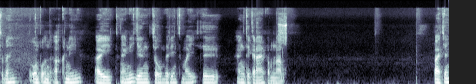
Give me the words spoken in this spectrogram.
ស្ដីបងប្អូនទាំងអស់គ្នាហើយថ្ងៃនេះយើងចូលមេរៀនថ្មីគឺអង្គតិក្រាលកំណត់បាទអញ្ចឹង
